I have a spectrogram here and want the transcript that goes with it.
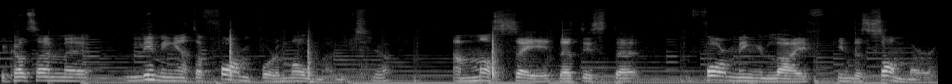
because I'm uh, living at a farm for the moment, Yeah. I must say that is the farming life in the summer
